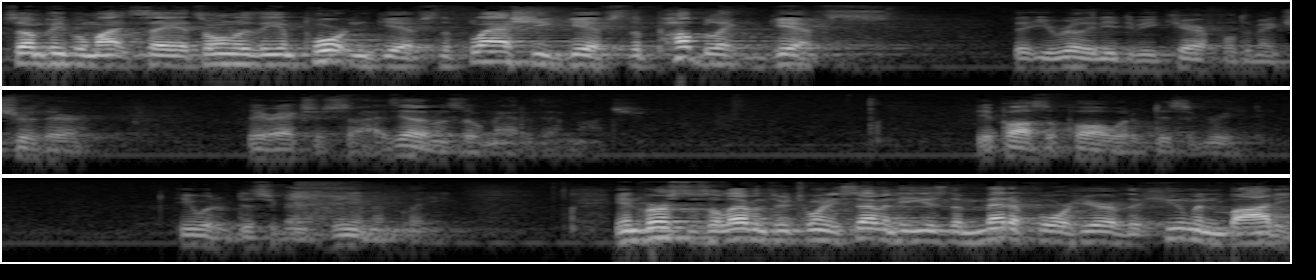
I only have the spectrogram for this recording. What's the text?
Some people might say it's only the important gifts, the flashy gifts, the public gifts that you really need to be careful to make sure they're they're exercised. The other ones don't matter that much. The apostle Paul would have disagreed. He would have disagreed vehemently. In verses 11 through 27, he used a metaphor here of the human body.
